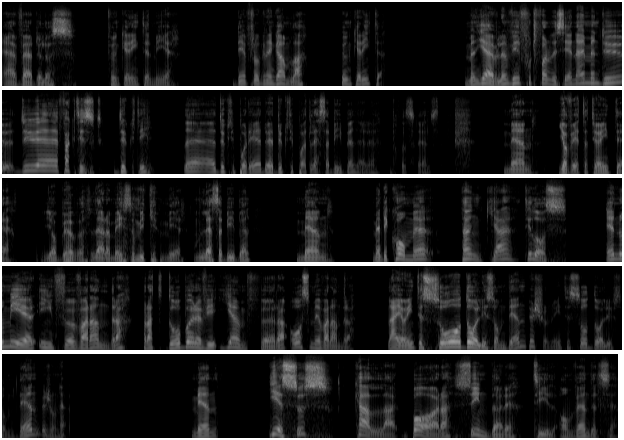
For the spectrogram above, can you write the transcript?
är värdelös. Funkar inte mer. Det från den gamla funkar inte. Men djävulen vill fortfarande säga, nej men du, du är faktiskt duktig. Du är duktig på det, du är duktig på att läsa Bibeln eller vad som helst. Men jag vet att jag inte jag behöver lära mig så mycket mer om att läsa Bibeln. Men, men det kommer tankar till oss ännu mer inför varandra. För att då börjar vi jämföra oss med varandra. Nej, jag är inte så dålig som den personen, jag är inte så dålig som den personen här. Men Jesus kallar bara syndare till omvändelse.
